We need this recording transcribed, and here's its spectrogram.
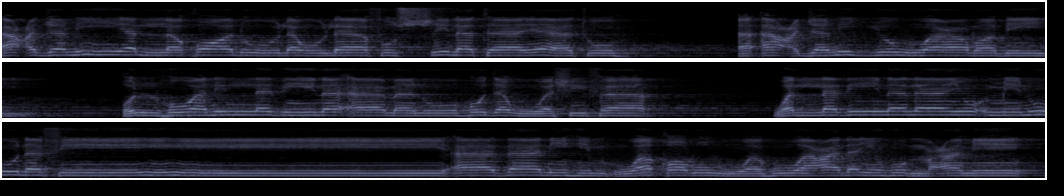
اعجميا لقالوا لولا فصلت اياته ااعجمي وعربي قل هو للذين امنوا هدى وشفاء والذين لا يؤمنون في اذانهم وقر وهو عليهم عمي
